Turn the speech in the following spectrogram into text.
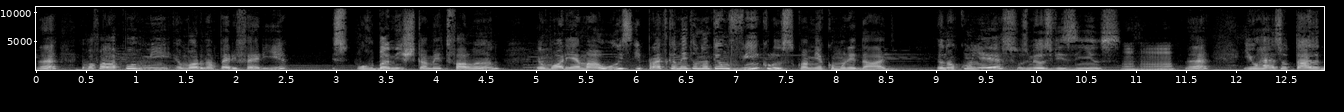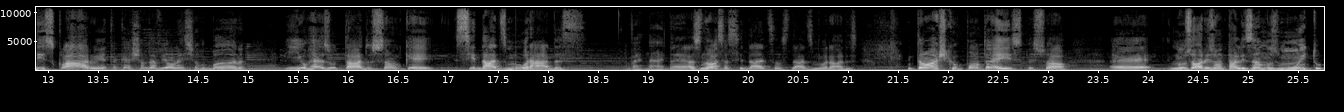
Né? Eu vou falar por mim, eu moro na periferia, urbanisticamente falando, eu moro em Emaús e praticamente eu não tenho vínculos com a minha comunidade. Eu não conheço os meus vizinhos Uhum. né? E o resultado disso, claro, entra a questão da violência urbana. E o resultado são o quê? Cidades muradas. Verdade. Né? As nossas cidades são cidades muradas. Então acho que o ponto é esse, pessoal. É, nos horizontalizamos muito,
